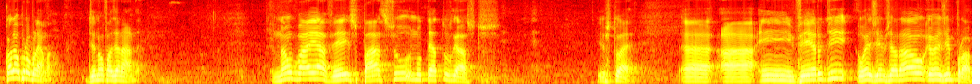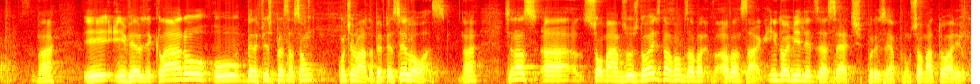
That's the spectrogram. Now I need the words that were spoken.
Qual é o problema de não fazer nada? Não vai haver espaço no teto dos gastos. Isto é, é em verde, o regime geral e o regime próprio. Né? E em verde claro, o benefício de prestação continuada, BPC LOAS. Né? Se nós ah, somarmos os dois, nós vamos avançar. Em 2017, por exemplo, um somatório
